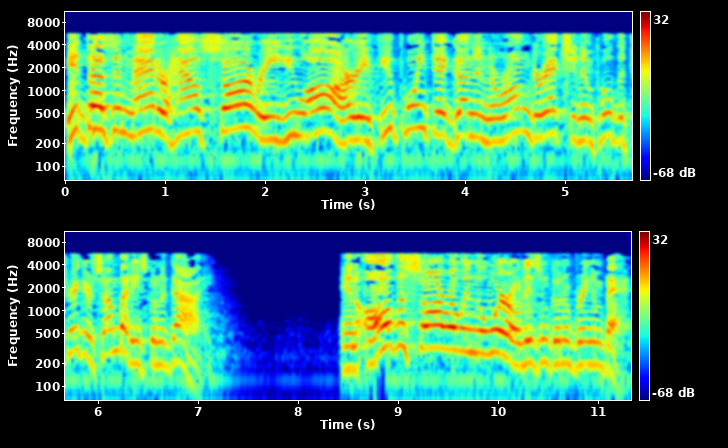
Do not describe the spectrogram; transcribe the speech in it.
It doesn't matter how sorry you are, if you point that gun in the wrong direction and pull the trigger, somebody's going to die. And all the sorrow in the world isn't going to bring them back.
